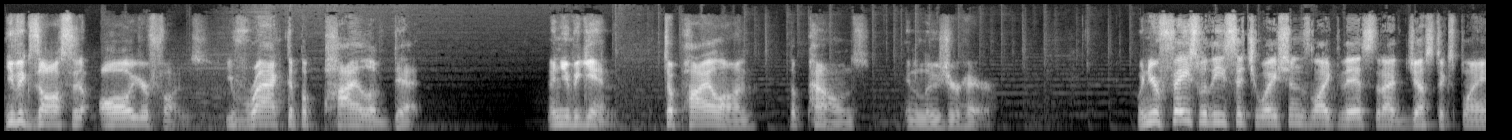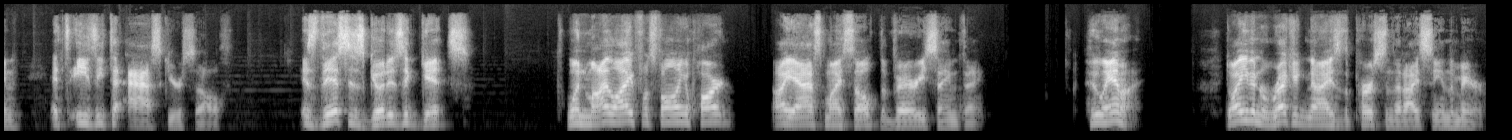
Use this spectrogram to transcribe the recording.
You've exhausted all your funds. You've racked up a pile of debt. And you begin to pile on the pounds and lose your hair. When you're faced with these situations like this that I've just explained, it's easy to ask yourself Is this as good as it gets? When my life was falling apart, I asked myself the very same thing who am I? Do I even recognize the person that I see in the mirror?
